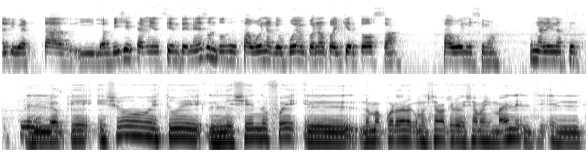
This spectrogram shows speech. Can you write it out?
libertad y los DJs también sienten eso, entonces está bueno que pueden poner cualquier cosa. Está buenísimo. Una linda fiesta. Lo que yo estuve leyendo fue, el no me acuerdo ahora cómo se llama, creo que se llama Ismael, el, el,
